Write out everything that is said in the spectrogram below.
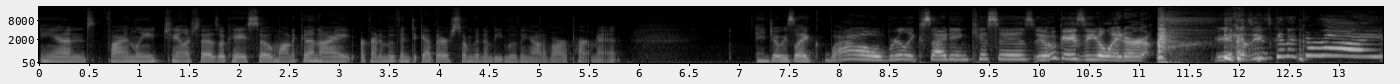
And finally, Chandler says, okay, so Monica and I are going to move in together. So I'm going to be moving out of our apartment. And Joey's like, wow, really exciting kisses. Okay, see you later. because he's to cry.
